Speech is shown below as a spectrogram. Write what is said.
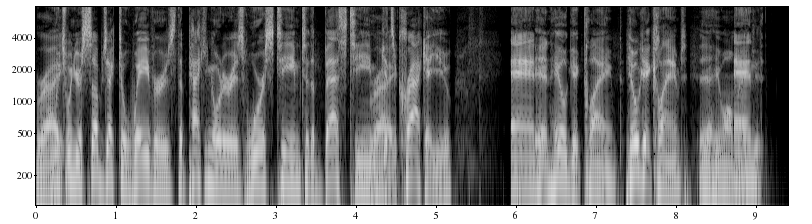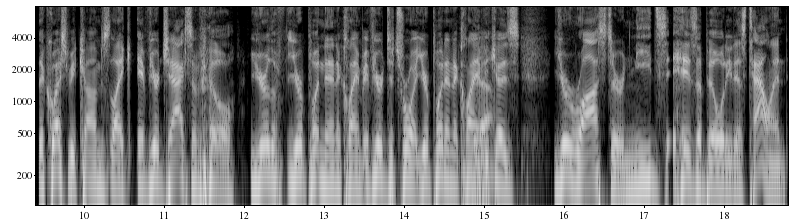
Right. Which, when you're subject to waivers, the pecking order is worst team to the best team Right. gets a crack at you, and, and he'll get claimed. he'll get claimed. Yeah, he won't and make it. the question becomes like, if you're Jacksonville, you're the you're putting in a claim. If you're Detroit, you're putting in a claim Yeah. because your roster needs his ability and his talent.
